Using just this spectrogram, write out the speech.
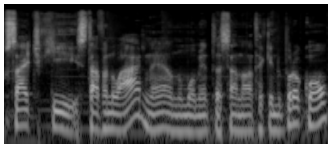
O site que estava no ar, né, no momento dessa nota aqui do Procon,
